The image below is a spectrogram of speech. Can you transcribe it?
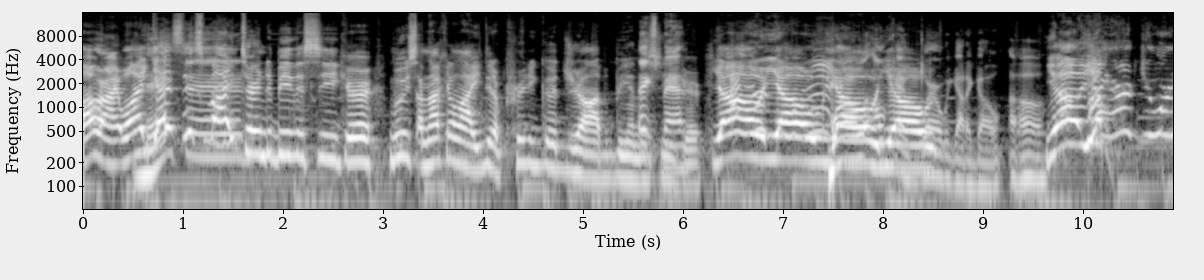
Gonna do All right, well, I guess it's my turn to be the seeker. Moose, I'm not gonna lie, you did a pretty good job of being Thanks, the man. seeker. Yo, yo, yo, Whoa, okay, yo, Where we gotta go? Uh-oh. yo, I yo. heard you were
